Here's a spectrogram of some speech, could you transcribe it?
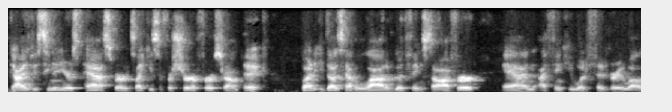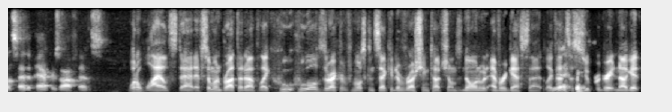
guys we've seen in years past where it's like he's a for sure first round pick, but he does have a lot of good things to offer, and I think he would fit very well inside the Packers offense. What a wild stat! If someone brought that up, like who who holds the record for most consecutive rushing touchdowns? No one would ever guess that. Like that's a super great nugget.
